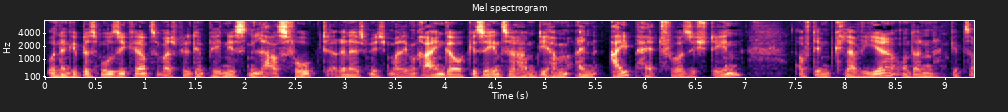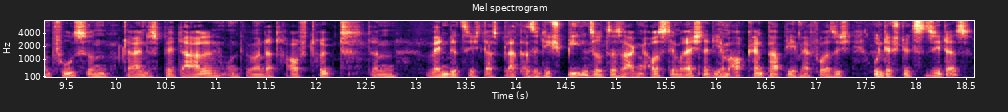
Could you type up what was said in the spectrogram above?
Und dann gibt es Musiker, zum Beispiel den Pianisten Lars Vogt, erinnere ich mich mal im Rheingau gesehen zu haben, die haben ein iPad vor sich stehen auf dem Klavier und dann gibt es am Fuß so ein kleines Pedal und wenn man da drauf drückt, dann wendet sich das Blatt. Also die spielen sozusagen aus dem Rechner, die haben auch kein Papier mehr vor sich. Unterstützen Sie das?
